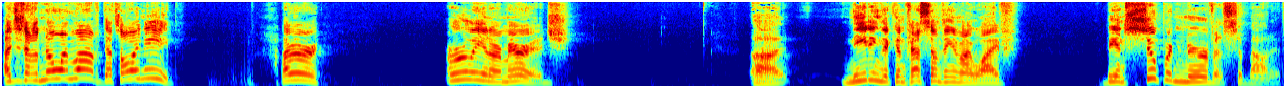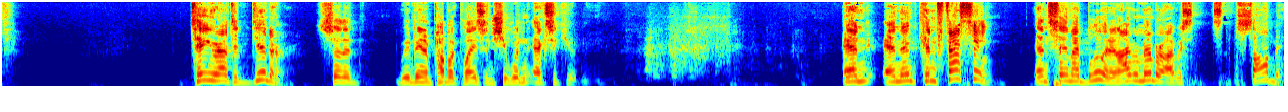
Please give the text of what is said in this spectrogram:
I just have to know I'm loved. That's all I need. I remember early in our marriage, uh, needing to confess something to my wife, being super nervous about it, taking her out to dinner so that we'd be in a public place and she wouldn't execute me. And, and then confessing and saying I blew it. And I remember I was sobbing.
